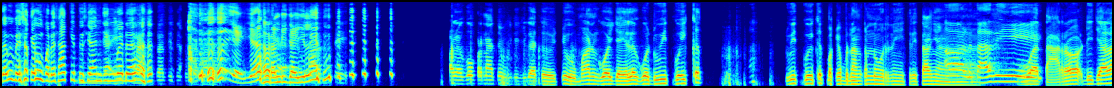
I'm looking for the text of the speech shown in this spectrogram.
tapi besok emang pada sakit tuh si anjing Nggak pada ikhlas berarti itu tuh perkara. ya iya orang dijailin Pasti. Kalau gue pernah tuh begitu juga tuh. Cuman gue jahilnya gue duit gue iket. Duit gue iket pakai benang kenur nih ceritanya. oh lu tarik Gua taro di jalan.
